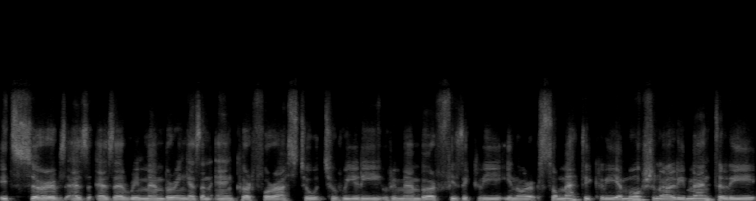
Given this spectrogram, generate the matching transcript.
it serves as as a remembering as an anchor for us to to really remember physically you know somatically emotionally mentally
